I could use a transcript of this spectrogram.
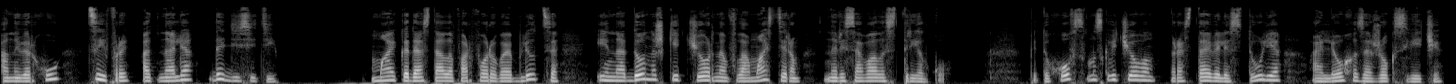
а наверху цифры от 0 до 10. Майка достала фарфоровое блюдце и на донышке черным фломастером нарисовала стрелку. Петухов с Москвичевым расставили стулья, а Леха зажег свечи.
